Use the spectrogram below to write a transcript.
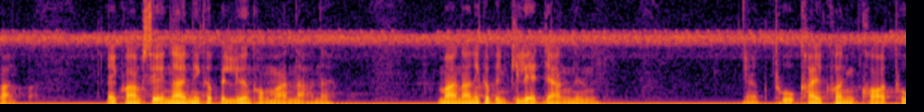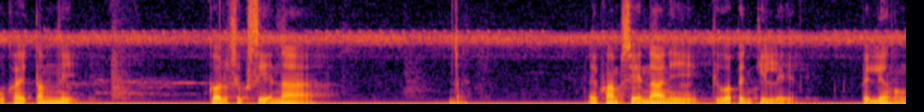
บัติไอ้ความเสียหน้านี่ก็เป็นเรื่องของมานะนะ มานะนี่ก็เป็นกิเลสอย่างหนึ่ง ถูกใครค่อนคอถูกใครตำหนิ ก็รู้สึกเสียหน้านะไอ้ความเสียหน้านี่ถือว่าเป็นกิเลส เป็นเรื่องของ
